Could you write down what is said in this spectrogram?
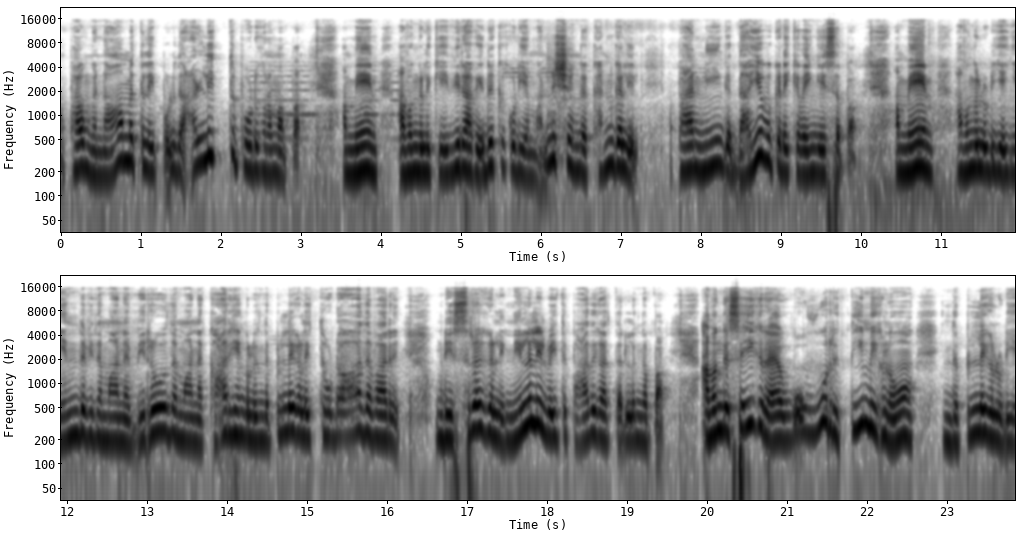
அப்பா உங்கள் நாமத்தில் இப்பொழுது அழித்து போடுகிறோம் அப்பா. அமேன் அவங்களுக்கு எதிராக இருக்கக்கூடிய மனுஷங்க கண்களில் அப்பா நீங்கள் தயவு கிடைக்க வைங்க ஏசப்பா. அம்மேன் அவங்களுடைய எந்த விதமான விரோதமான காரியங்களும் இந்த பிள்ளைகளை தொடாதவாறு உங்களுடைய சிறகுகளை நிழலில் வைத்து பாதுகாத்தருளுங்கப்பா. அவங்க செய்கிற ஒவ்வொரு தீமைகளும் இந்த பிள்ளைகளுடைய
